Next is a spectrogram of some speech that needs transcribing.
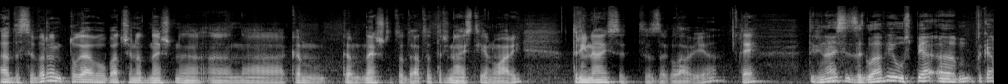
А да се върнем тогава обаче на днешна, на, към, към днешната дата, 13 януари. 13 заглавия. Те? 13 заглавия успя, а, така,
